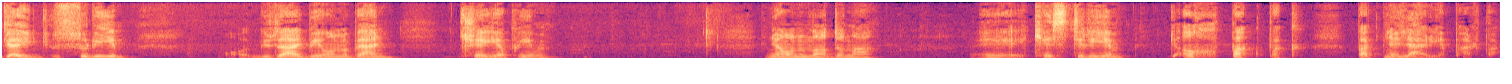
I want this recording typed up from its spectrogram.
gel süreyim. Güzel bir onu ben şey yapayım. Ne onun adına? Ee, kestireyim. Oh bak bak. Bak neler yapar bak.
